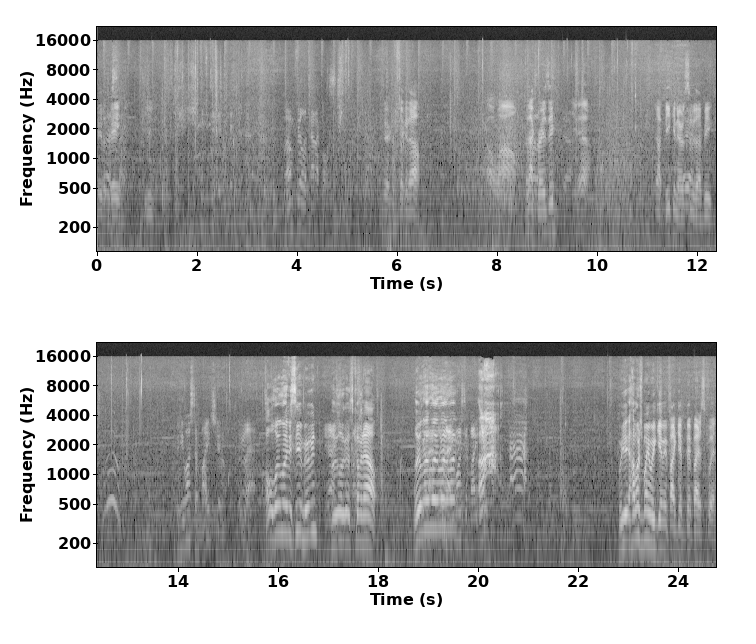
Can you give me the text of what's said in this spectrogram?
Look at the bait. Let them feel the tentacles. Here, check it out. Oh wow. Isn't that crazy? Yeah. Yeah. That beak in there. Let's see that beak. If he wants to bite you, look at that. Oh, look, look, you see it moving? Yeah, look, look, it's it's coming out. Look, look, look, Look look, look. wants to bite you. Ah! Ah! Will you, how much money would you give me if I get bit by a squid?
